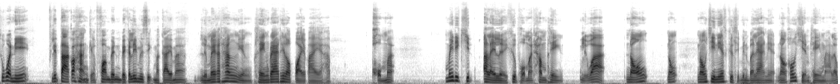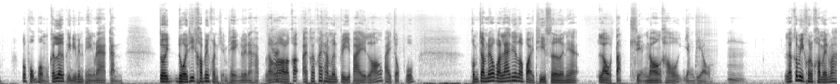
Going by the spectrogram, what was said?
ทุกวันนี้ลิปตาก็ห่างจากความเป็นเบเกอรี่มิวสิกมาไกลมาก หรือแม้กระทั่งอย่างเพลงแรกที่เราปล่อยไปอะครับ ผมอะไม่ได้คิดอะไรเลย คือผมอะทำเพลงหรือว่าน้องน้องน้องจีเนียสคือศิลปินเบอร์แรกเนี่ยน้องเขาเขียนเพลงมาแล้วว่าผมผมก็เลือกเพลงนี้เป็นเพลงแรกกัน โดยโดยที่เขาเป็นคนเขียนเพลงด้วยนะครับ แล้วก็ค่ะเราก็อะค่อยๆทำดนตรีไปร้องไปจบปุ๊บผมจำได้ว่าวันแรกที่เราปล่อย teaser เนี่ย เราตัดเสียงน้องเขาอย่างเดียว อืมแล้วก็มีคนคอมเมนต์ว่า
